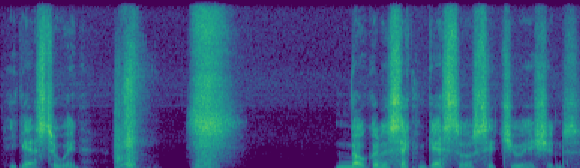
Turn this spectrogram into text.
He gets to win. Not going to second guess those situations.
